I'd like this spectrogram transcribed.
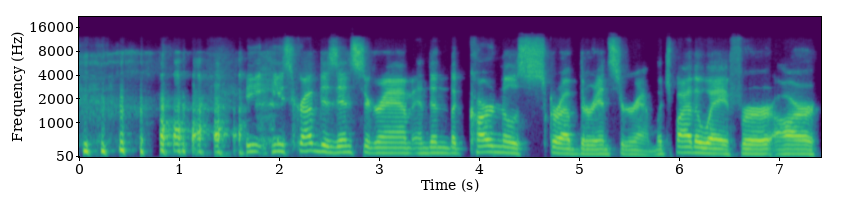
he he scrubbed his Instagram, and then the Cardinals scrubbed their Instagram. Which, by the way, for our,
